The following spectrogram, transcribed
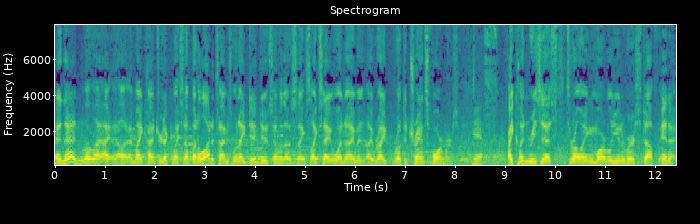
And then, well, I, I, I might contradict myself, but a lot of times when I did do some of those things, like say when I was I write, wrote the Transformers, Yes. I couldn't resist throwing Marvel Universe stuff in it.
